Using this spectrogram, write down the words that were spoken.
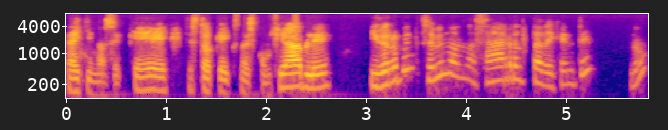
Nike no sé qué, StockX no es confiable, y de repente se ve una, sarta de gente, ¿no?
